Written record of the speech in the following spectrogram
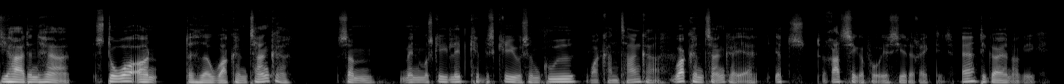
de har den her store ånd, der hedder Wakantanka, som man måske lidt kan beskrive som Gud. Wakantanka. Wakantanka, ja. Jeg er ret sikker på, at jeg siger det rigtigt. Ja. Det gør jeg nok ikke.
